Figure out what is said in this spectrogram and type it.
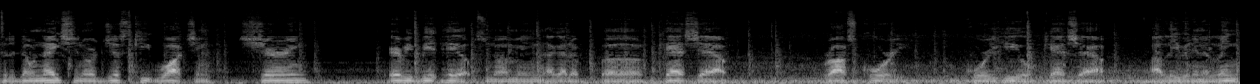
to the donation or just keep watching, sharing. Every bit helps, you know what I mean? I got a uh, cash out, Ras Cory, Corey Hill cash out. I'll leave it in a link.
